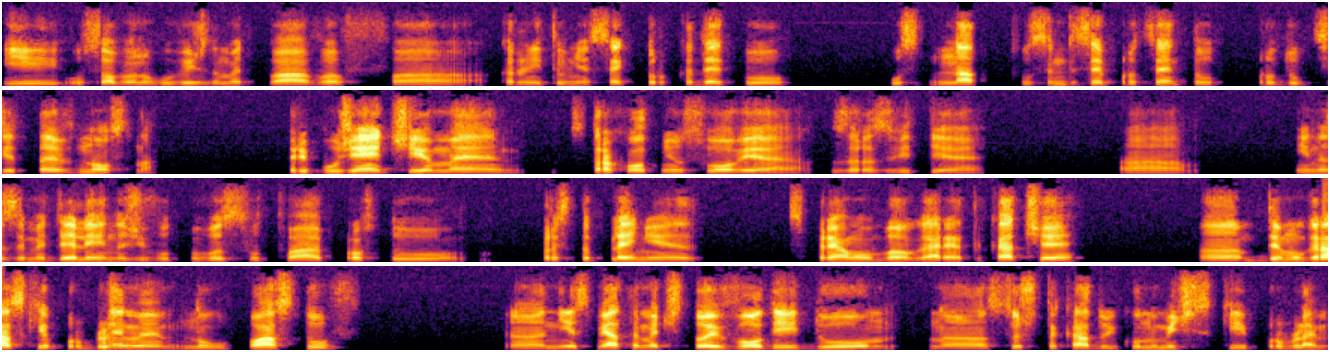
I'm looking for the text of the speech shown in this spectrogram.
и особено го виждаме това в а, хранителния сектор, където над 80% от продукцията е вносна. При положение, че имаме страхотни условия за развитие а, и на земеделие, и на животновътство, това е просто престъпление спрямо България. Така че а, демографския проблем е многопластов ние смятаме, че той води до също така до економически проблем.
